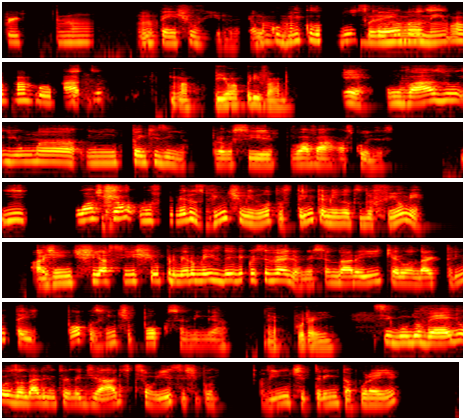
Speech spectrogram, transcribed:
Porque não não tem chuveiro. É um Não cubículo com duas banho camas, nem lavar roupa. vaso, Uma pia, uma privada. É, um vaso e uma, um tanquezinho pra você lavar as coisas. E eu acho que ó, os primeiros 20 minutos, 30 minutos do filme, a gente assiste o primeiro mês dele com esse velho, nesse andar aí, que era o andar 30 e poucos, 20 e poucos, se eu não me engano. É por aí. Segundo o velho, os andares intermediários, que são esses, tipo 20, 30 por aí,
